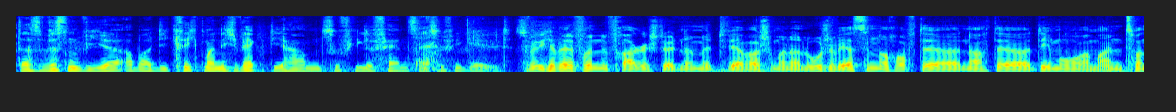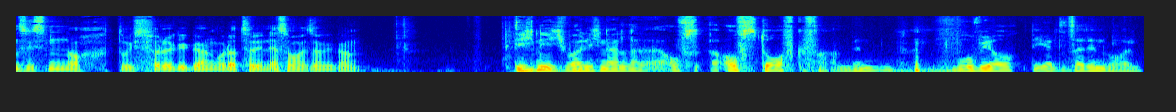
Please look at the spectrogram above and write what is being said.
das wissen wir, aber die kriegt man nicht weg, die haben zu viele Fans und zu viel Geld. So, ich habe ja vorhin eine Frage gestellt, ne, mit wer war schon mal in der Loge? Wer ist denn noch auf der, nach der Demo am 21. noch durchs Viertel gegangen oder zu den Esserhäusern gegangen? Ich nicht, weil ich nach, aufs, aufs Dorf gefahren bin, wo wir auch die ganze Zeit hin wollen.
